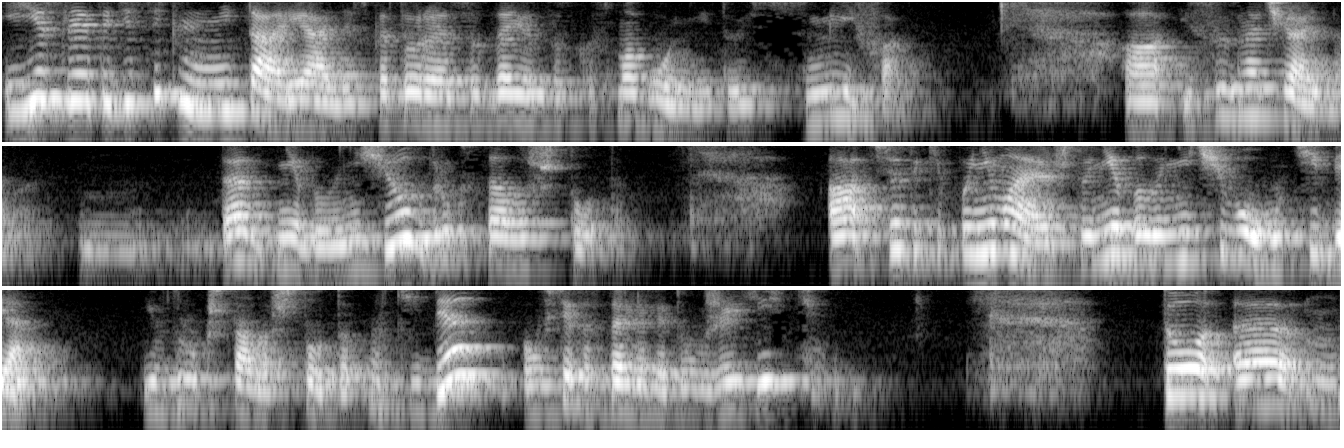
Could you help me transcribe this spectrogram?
И если это действительно не та реальность, которая создается с космогонии, то есть с мифа а, и с изначального, да, не было ничего, вдруг стало что-то, а все-таки понимая, что не было ничего у тебя, и вдруг стало что-то у тебя, а у всех остальных это уже есть, то э,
